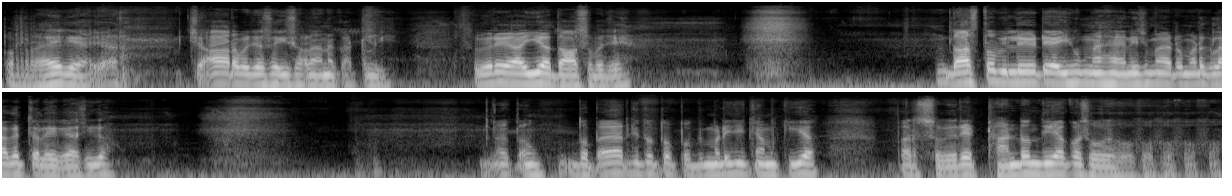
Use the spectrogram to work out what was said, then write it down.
ਪਰ ਰਹਿ ਗਿਆ ਯਾਰ 4 ਵਜੇ ਸਹੀ ਸਾਲਿਆਂ ਨੇ ਕੱਟ ਲਈ। ਸਵੇਰੇ ਆਈ ਆ 10 ਵਜੇ। 10 ਤੋਂ ਵੀ ਲੇਟ ਆਈ ਹੂੰ, ਮੈਂ ਹੈ ਨਹੀਂ ਸੀ, ਮੈਂ ਆਟੋਮੈਟਿਕ ਲਾ ਕੇ ਚਲੇ ਗਿਆ ਸੀਗਾ। ਇਹ ਤਾਂ ਦੁਪਹਿਰ ਜਦੋਂ ਧੁੱਪ ਵੀ ਮੜੀ ਜੀ ਚਮਕੀ ਆ, ਪਰ ਸਵੇਰੇ ਠੰਡ ਹੁੰਦੀ ਆ, ਕੁਛ ਹੋ ਹੋ ਹੋ ਹੋ ਹੋ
